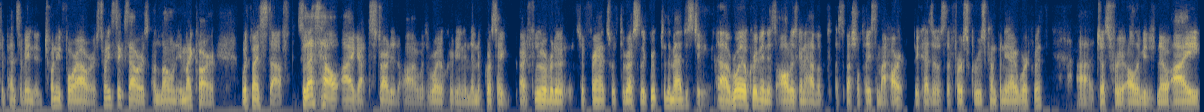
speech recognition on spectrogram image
to Pennsylvania, 24 hours, 26 hours alone in my car with my stuff. So that's how I got started uh, with Royal Caribbean. And then, of course, I, I flew over to, to France with the rest of the group to the Majesty. Uh, Royal Caribbean is always going to have a, a special place in my heart because it was the first cruise company I worked with. Uh, just for all of you to know, I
